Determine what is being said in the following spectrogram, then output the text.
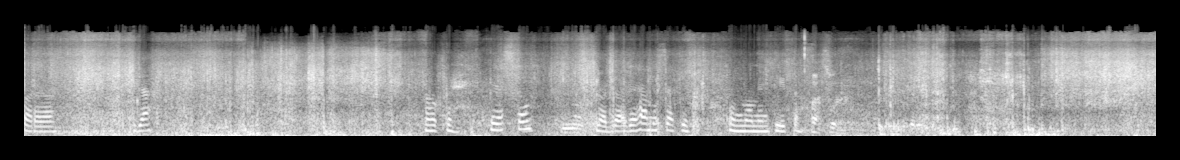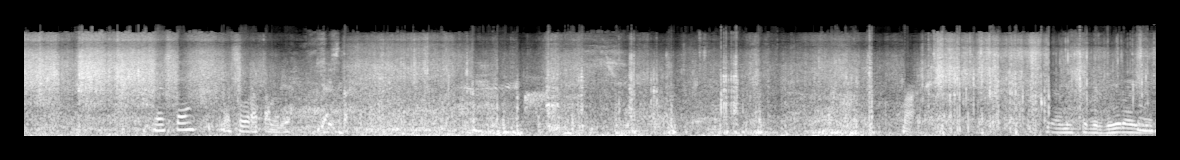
Para ya. Ok, ¿ya está? No. Lo dejamos aquí un momentito. Basura. Esto, basura también. Ya está. Vale. Ya mucha verdura y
